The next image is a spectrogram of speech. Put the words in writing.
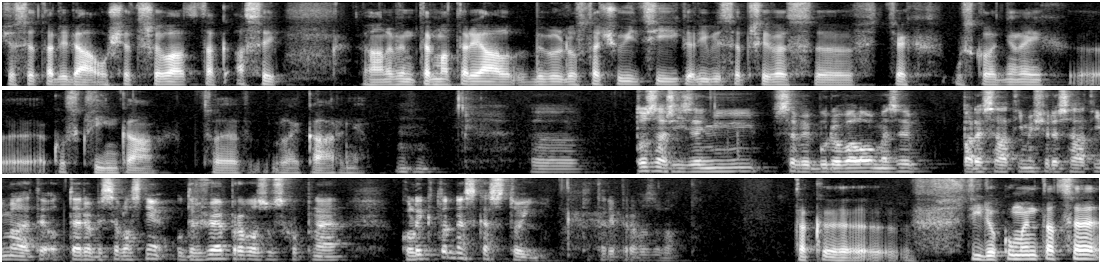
že se tady dá ošetřovat, tak asi, já nevím, ten materiál by byl dostačující, který by se přivez eh, v těch uskladněných jako skřínkách, co je v lékárně. Mm-hmm. To zařízení se vybudovalo mezi 50. a 60. lety. Od té doby se vlastně udržuje provozu schopné. Kolik to dneska stojí, to tady provozovat? Tak eh, z té dokumentace,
